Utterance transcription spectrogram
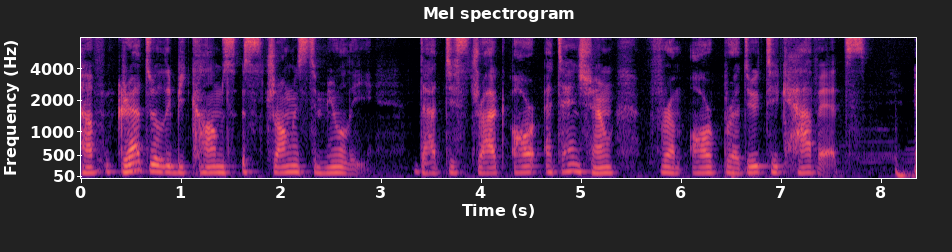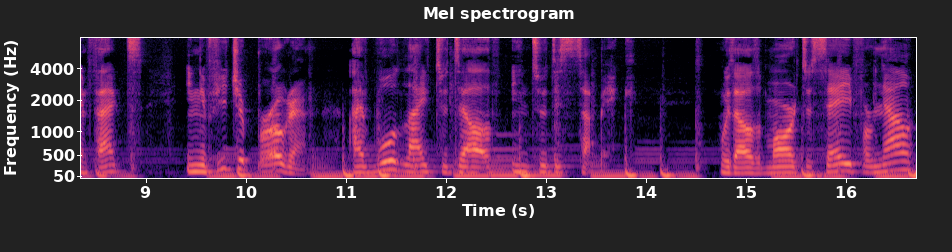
have gradually become strong stimuli that distract our attention from our productive habits. In fact, in a future program, I would like to delve into this topic. Without more to say for now,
